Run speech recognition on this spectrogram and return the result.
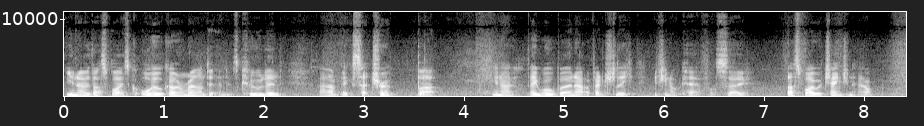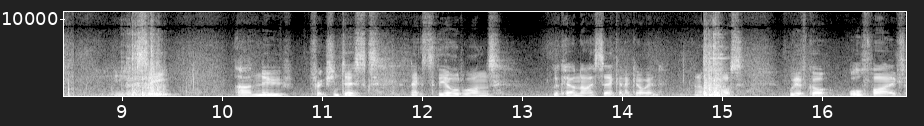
you know, that's why it's got oil going around it and it's cooling, um, etc. But, you know, they will burn out eventually if you're not careful. So that's why we're changing it out. And you can see our new friction discs next to the old ones. Look how nice they're going to go in. And of course, we've got all five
